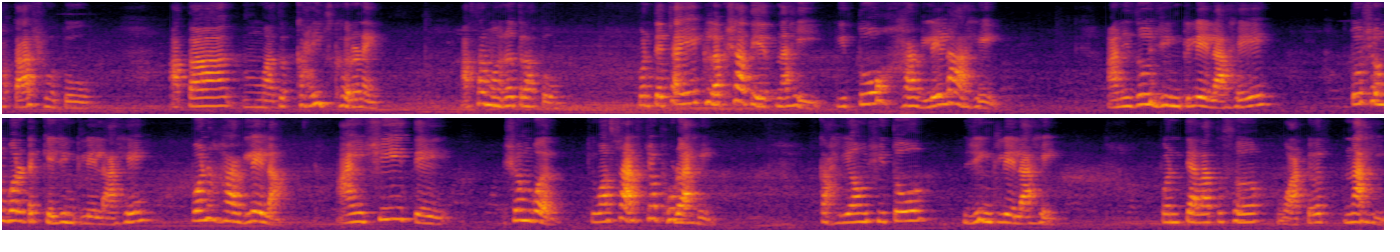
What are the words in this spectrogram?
हताश होतो. आता माझं काहीच खरं नाही असा म्हणत राहतो. पण त्याच्या एक लक्षात येत नाही की तो हारलेला आहे. आणि जो जिंकलेला आहे तो शंभर टक्के जिंकलेला आहे पण हारलेला ऐंशी ते शंभर किंवा साठच्या पुढं आहे. काही अंशी तो जिंकलेला आहे. पण त्याला तसं वाटत नाही.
